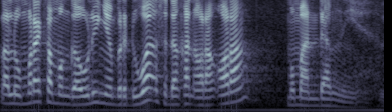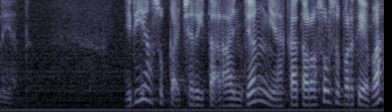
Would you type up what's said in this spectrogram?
lalu mereka menggaulinya berdua sedangkan orang-orang memandangnya. Lihat. Jadi yang suka cerita ranjangnya kata Rasul seperti apa?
